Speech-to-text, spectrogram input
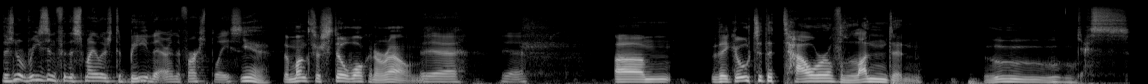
There's no reason for the Smilers to be there in the first place. Yeah, the monks are still walking around. Yeah, yeah. Um, they go to the Tower of London. Ooh. Yes,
